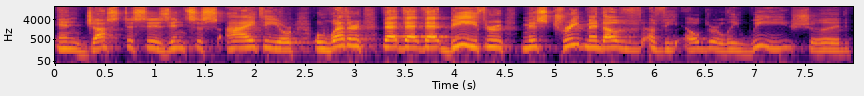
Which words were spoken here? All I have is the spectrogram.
injustices in society or, whether that, that, that be through mistreatment of, of the elderly, we should,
